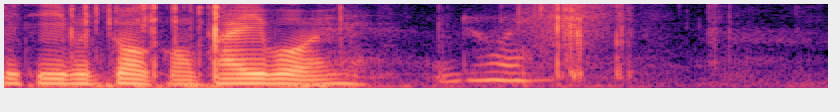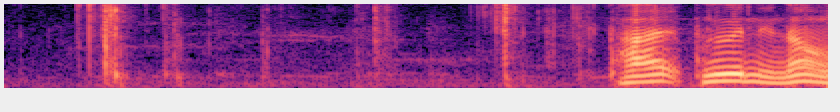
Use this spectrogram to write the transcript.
วิธีเป็นกอกของไพ่บ่อยโดยพาพื้นนี่น้อง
